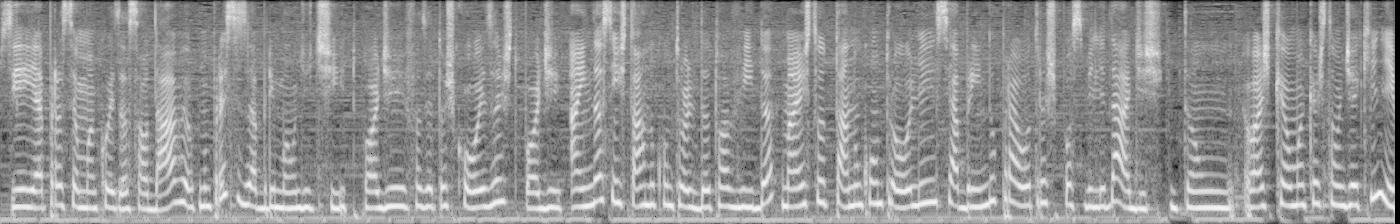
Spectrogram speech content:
Se é pra ser uma coisa saudável, não precisa abrir mão de ti. Tu pode fazer tuas coisas, tu pode ainda assim estar no controle da tua vida, mas tu tá no controle se abrindo pra outras possibilidades. Então, eu acho que é uma questão de equilíbrio,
